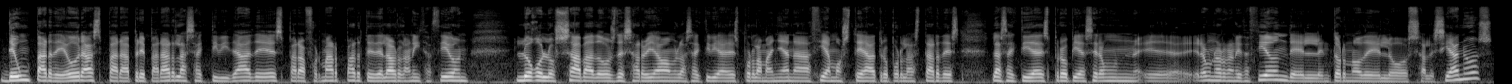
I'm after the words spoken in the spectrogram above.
de un par de horas para preparar las actividades, para formar parte de la organización. Luego los sábados desarrollábamos las actividades por la mañana, hacíamos teatro por las tardes, las actividades propias. Era, un, eh, era una organización del entorno de los salesianos,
